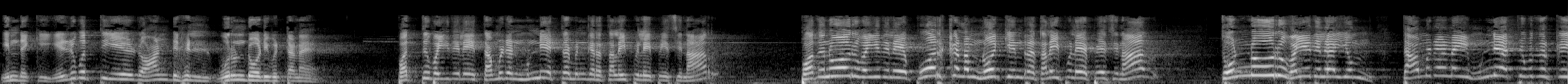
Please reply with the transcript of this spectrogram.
இன்றைக்கு எழுபத்தி ஏழு ஆண்டுகள் உருண்டோடிவிட்டன. பத்து வயதிலே தமிழன் முன்னேற்றம் என்கிற தலைப்பிலே பேசினார். பதினோரு வயதிலே போர்க்களம் நோக்கின்ற தலைப்பிலே பேசினார். தொண்ணூறு வயதிலேயும் தமிழனை முன்னேற்றுவதற்கு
